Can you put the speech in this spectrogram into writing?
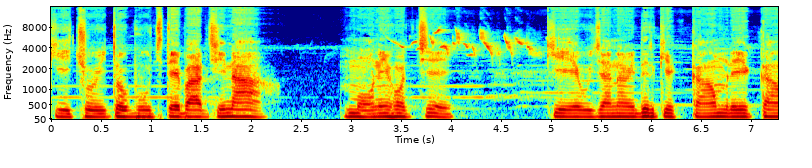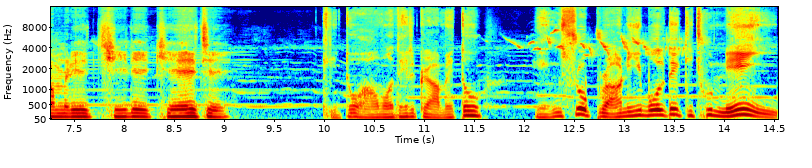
কিছুই তো বুঝতে পারছি না। মনে হচ্ছে কেউ যেন এদেরকে কামড়ে কামড়ে ছিঁড়ে খেয়েছে। কিন্তু আমাদের গ্রামে তো হিংস্র প্রাণী বলতে কিছু নেই।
